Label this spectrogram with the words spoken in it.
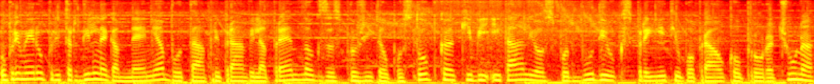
V primeru pritrdilnega mnenja bo ta pripravila predlog za sprožitev postopka, ki bi Italijo spodbudil k sprejetju popravkov proračuna,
